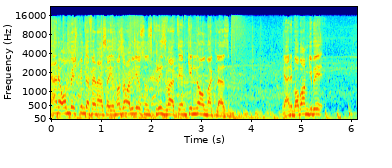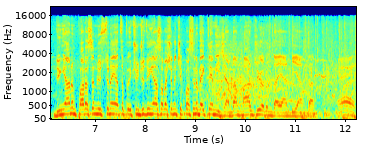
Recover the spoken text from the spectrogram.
Yani 15 bin de fena sayılmaz ama biliyorsunuz kriz var temkinli olmak lazım. Yani babam gibi dünyanın parasının üstüne yatıp 3. Dünya Savaşı'nın çıkmasını beklemeyeceğim. Ben harcıyorum da yani bir yandan. Evet.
